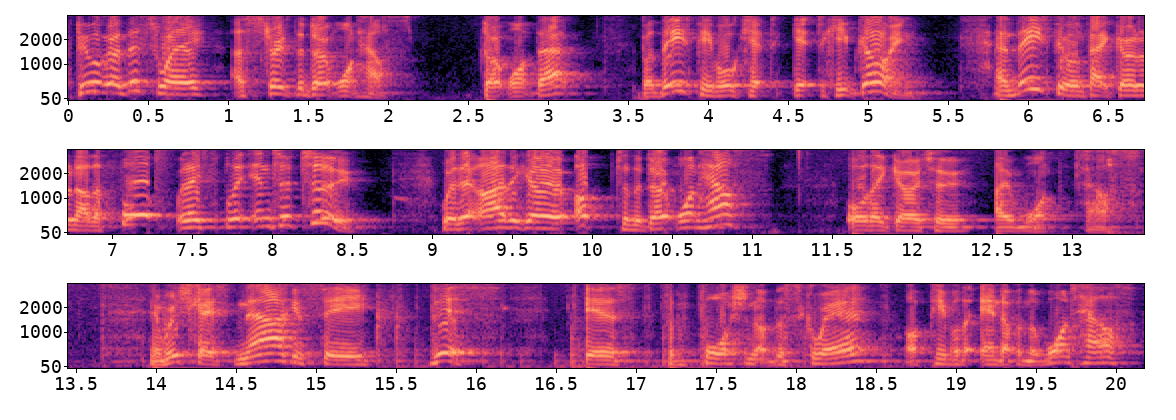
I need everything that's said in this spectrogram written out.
the people go this way are straight to the don't want house. Don't want that. But these people get, get to keep going. And these people, in fact, go to another fork where they split into two, where they either go up to the don't want house or they go to a want house. In which case, now I can see this is the proportion of the square of people that end up in the want house.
